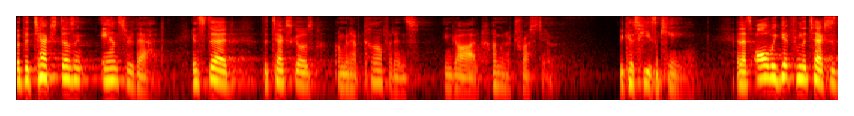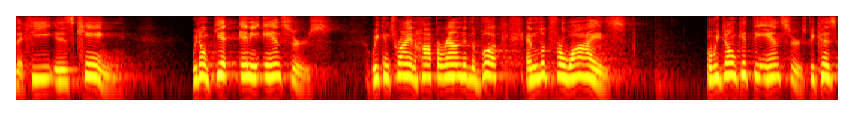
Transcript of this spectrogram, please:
But the text doesn't answer that. Instead, the text goes, I'm going to have confidence in God. I'm going to trust him because he's king. And that's all we get from the text is that he is king. We don't get any answers. We can try and hop around in the book and look for whys, but we don't get the answers because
